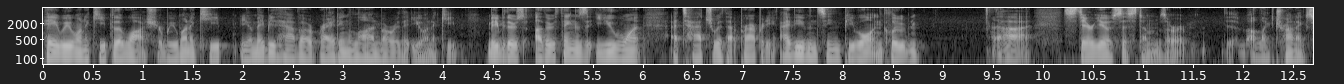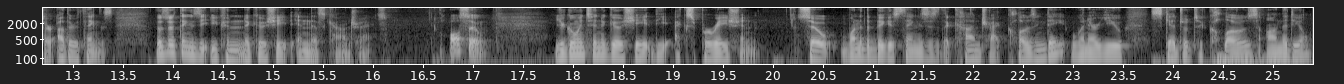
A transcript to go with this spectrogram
hey, we want to keep the washer. We want to keep, you know, maybe have a riding lawnmower that you want to keep. Maybe there's other things that you want attached with that property. I've even seen people include uh, stereo systems or electronics or other things. Those are things that you can negotiate in this contract. Also, you're going to negotiate the expiration. So one of the biggest things is the contract closing date. When are you scheduled to close on the deal?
